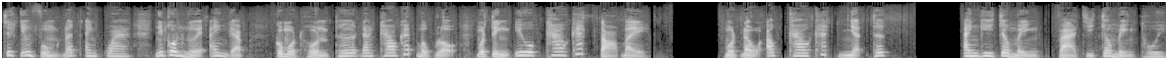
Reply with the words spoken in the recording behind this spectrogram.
trước những vùng đất anh qua, những con người anh gặp, của một hồn thơ đang khao khát bộc lộ, một tình yêu khao khát tỏ bày. Một đầu óc khao khát nhận thức. Anh ghi cho mình và chỉ cho mình thôi.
